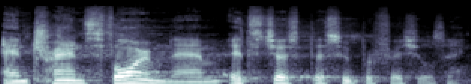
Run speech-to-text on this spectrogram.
and transform them. It's just a superficial thing.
